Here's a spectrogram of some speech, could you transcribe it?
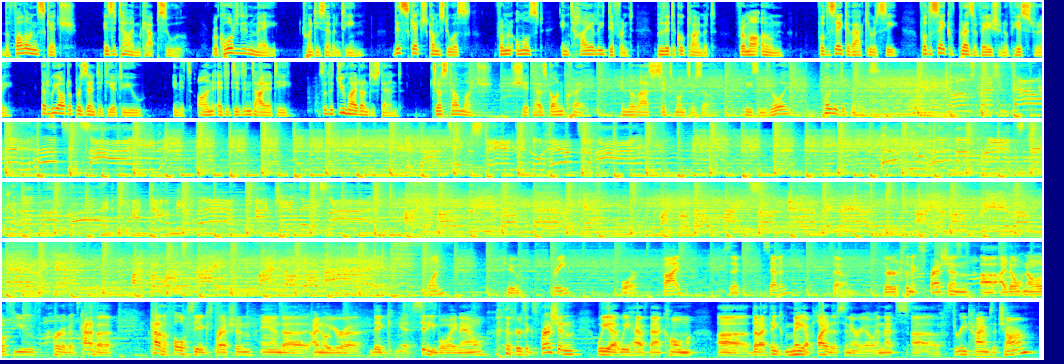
The following sketch is a time capsule recorded in May 2017. This sketch comes to us from an almost entirely different political climate from our own, for the sake of accuracy, for the sake of preservation of history, that we ought to present it here to you in its unedited entirety, so that you might understand just how much shit has gone cray in the last six months or so. Please enjoy Politiboyz. Two, three, four, five, six, seven. seven. There's an expression. Uh, I don't know if you've heard of it. It's kind of a kind of a folksy expression, and uh, I know you're a big yeah, city boy now. There's an expression we uh, we have back home uh, that I think may apply to this scenario, and that's uh, three times a charm.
